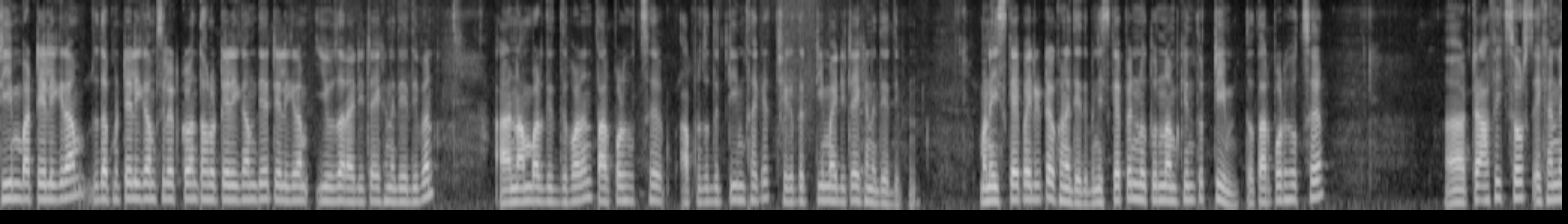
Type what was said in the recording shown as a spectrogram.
টিম বা টেলিগ্রাম, যদি আপনি টেলিগ্রাম সিলেক্ট করেন, তাহলে টেলিগ্রাম দিয়ে টেলিগ্রাম ইউজার আইডিটা এখানে দিয়ে দিবেন। আর নাম্বার দিতে পারেন। তারপর হচ্ছে আপনার যদি টিম থাকে, সেক্ষেত্রে টিম আইডিটা এখানে দিয়ে দিবেন। মানে স্কাইপ আইডিটা ওখানে দিয়ে দিবেন। স্কাইপের নতুন নাম কিন্তু টিম তো তারপরে হচ্ছে ট্রাফিক সোর্স এখানে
